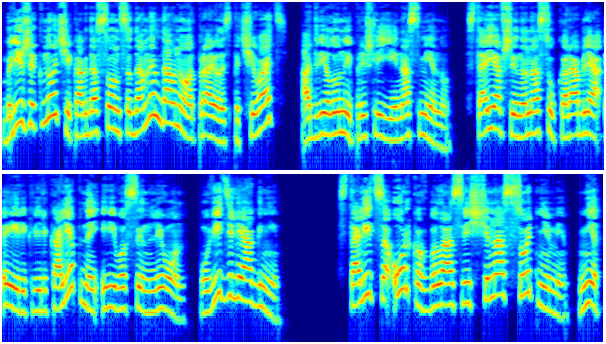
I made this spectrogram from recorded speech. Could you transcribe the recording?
Ближе к ночи, когда солнце давным-давно отправилось почевать, а две луны пришли ей на смену, Стоявший на носу корабля Эйрик Великолепный и его сын Леон увидели огни. Столица орков была освещена сотнями, нет,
